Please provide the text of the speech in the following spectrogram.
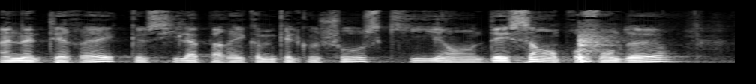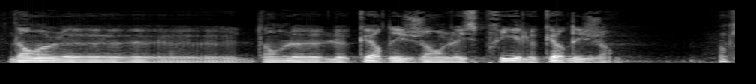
un intérêt que s'il apparaît comme quelque chose qui en descend en profondeur dans le dans le, le cœur des gens, l'esprit et le cœur des gens. Donc,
